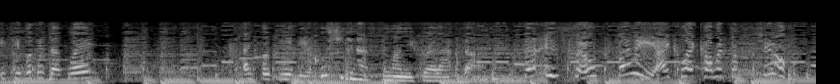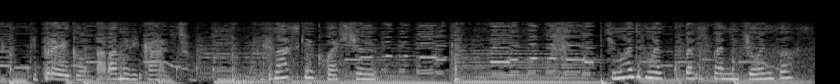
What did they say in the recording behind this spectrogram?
if you put it that way, I forgive you. Of course you can have some money for a lap dance. That is so funny. I collect comic books too. Ti prego, parlami di calcio. Can I ask you a question? Do you mind if my best friend joins us?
